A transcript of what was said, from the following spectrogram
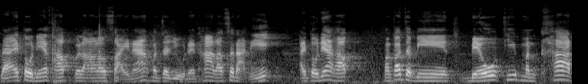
และไอ้ตัวเนี้ยครับเวลาเราใส่นะ มันจะอยู่ในท่าลักษณะนี้ ไอ้ตัวเนี้ยครับ มันก็จะมีเบลต์ที่มันคาด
